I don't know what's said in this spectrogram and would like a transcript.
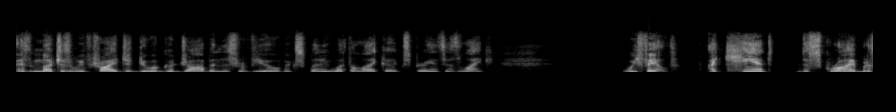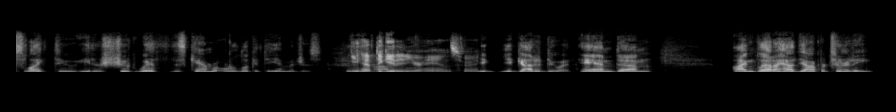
as much as we've tried to do a good job in this review of explaining what the Leica experience is like, we failed. I can't describe what it's like to either shoot with this camera or look at the images. you have to get Um, it in your hands right You, you got to do it. And um, I'm glad I had the opportunity.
